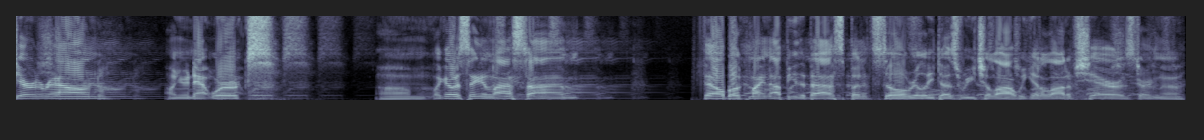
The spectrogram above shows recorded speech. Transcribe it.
Share it around on your networks. Um, like I was saying last time, Failbook might not be the best, but it still really does reach a lot. We get a lot of shares during the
